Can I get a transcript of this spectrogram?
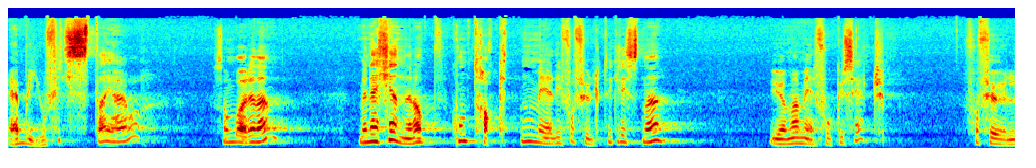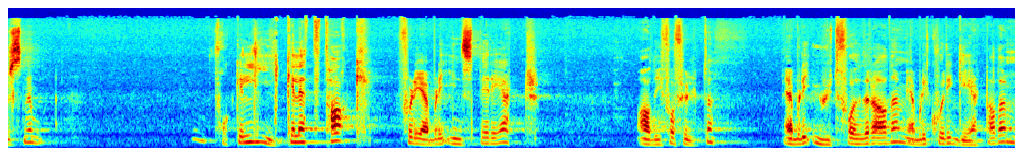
Jeg blir jo frista, jeg òg, som bare den. Men jeg kjenner at kontakten med de forfulgte kristne gjør meg mer fokusert. Forfølelsene får ikke like lett tak fordi jeg blir inspirert av de forfulgte. Jeg blir utfordra av dem, jeg blir korrigert av dem.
